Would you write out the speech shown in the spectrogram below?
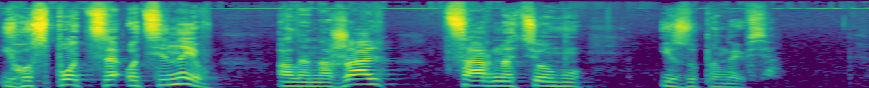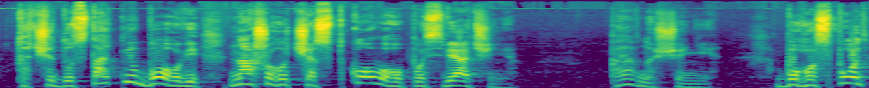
і Господь це оцінив. Але, на жаль, цар на цьому і зупинився. То чи достатньо Богові нашого часткового посвячення? Певно, що ні. Бо Господь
